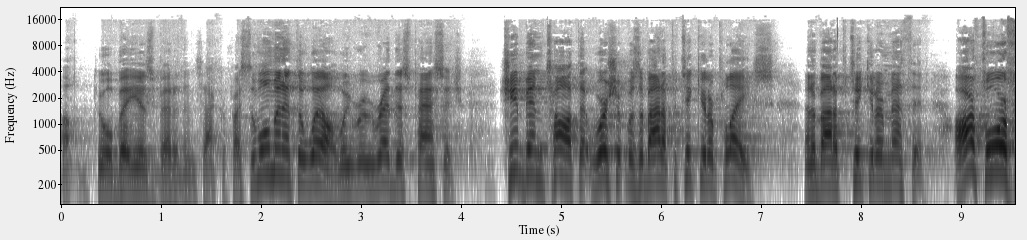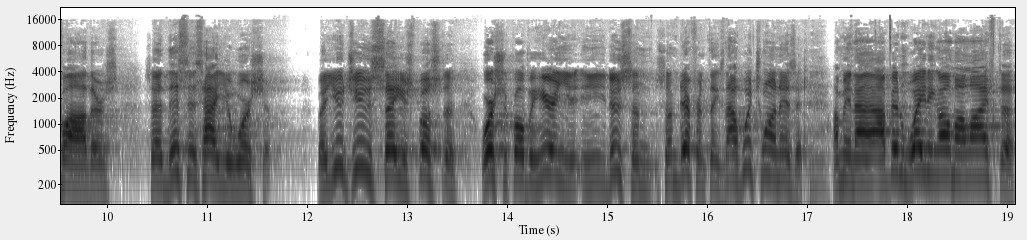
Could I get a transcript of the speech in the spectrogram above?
Oh, to obey is better than sacrifice. The woman at the well, we read this passage. She had been taught that worship was about a particular place and about a particular method. Our forefathers said, This is how you worship. But you Jews say you're supposed to worship over here and you, and you do some, some different things. Now, which one is it? I mean, I, have been waiting all my life to,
